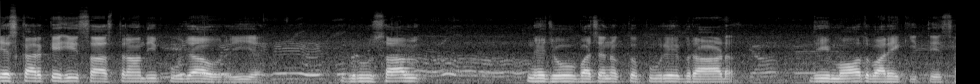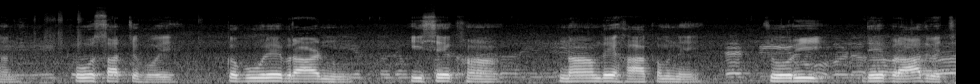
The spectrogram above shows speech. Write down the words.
ਇਸ ਕਰਕੇ ਹੀ ਸ਼ਾਸਤਰਾਂ ਦੀ ਪੂਜਾ ਹੋ ਰਹੀ ਹੈ। ਗੁਰੂ ਸਾਹਿਬ ਨੇ ਜੋ ਬਚਨ ਕਪੂਰੇ ਬਰਾੜ ਦੀ ਮੌਤ ਬਾਰੇ ਕੀਤੇ ਸਨ। ਉਹ ਸੱਚ ਹੋਏ। ਕਪੂਰੇ ਬਰਾੜ ਨੂੰ ਈਸੇ ਖਾਂ ਨਾਮ ਦੇ ਹਾਕਮ ਨੇ ਚੋਰੀ ਦੇ ਅਪਰਾਧ ਵਿੱਚ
